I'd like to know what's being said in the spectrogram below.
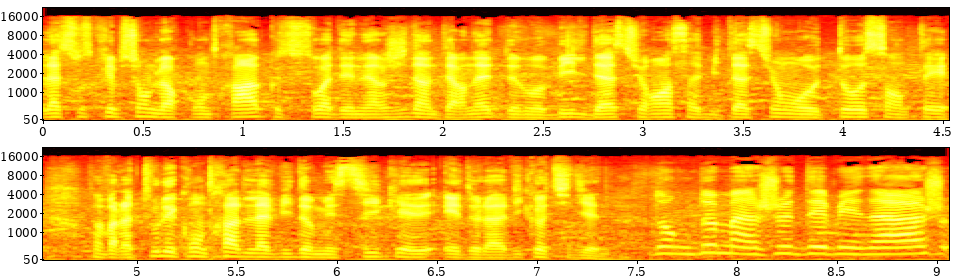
la souscription de leurs contrats, que ce soit d'énergie, d'internet, de mobile, d'assurance, habitation, auto, santé, enfin voilà, tous les contrats de la vie domestique et, et de la vie quotidienne. Donc demain, je déménage,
